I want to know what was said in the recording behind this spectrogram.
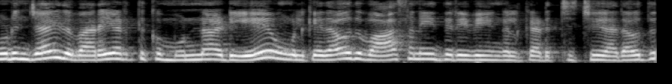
முடிஞ்சால் இது வரையறதுக்கு முன்னாடியே உங்களுக்கு ஏதாவது வாசனை திரவியங்கள் கிடச்சிச்சு அதாவது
